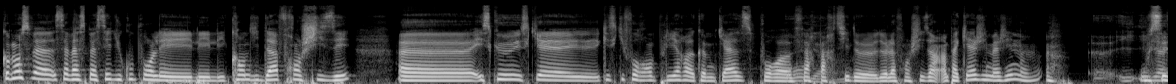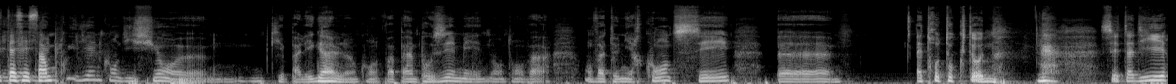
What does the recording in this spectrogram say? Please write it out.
Comment ça va, ça va, se passer du coup pour les, les, les candidats franchisés? Euh, Est-ce que, est-ce qu'il y a, qu'est-ce qu'il faut remplir comme case pour oh, faire partie de, de, la franchise? Un paquet, j'imagine? Ou c'est assez simple? Il y a une condition euh, qui n'est pas légale, hein, qu'on ne va pas imposer, mais dont on va, on va tenir compte, c'est euh, être autochtone. C'est-à-dire,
